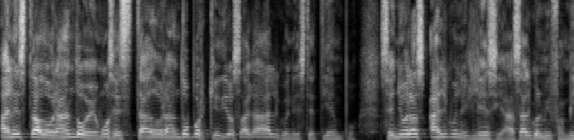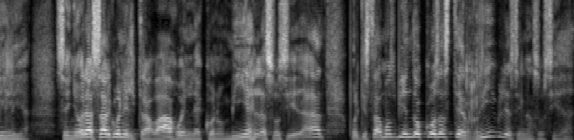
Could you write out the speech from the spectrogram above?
han estado orando hemos estado orando porque Dios haga algo en este tiempo. Señor, haz algo en la iglesia, haz algo en mi familia. Señor, haz algo en el trabajo, en la economía, en la sociedad, porque estamos viendo cosas terribles en la sociedad.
